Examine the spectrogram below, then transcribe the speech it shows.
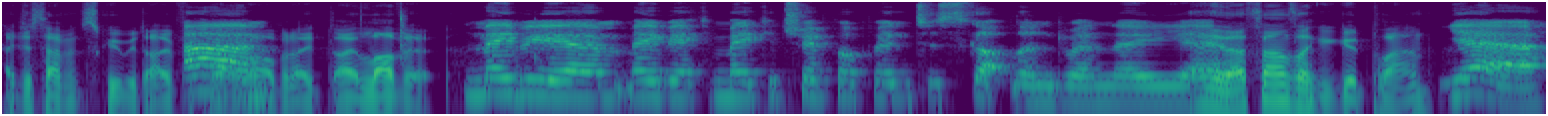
I just haven't scuba dived for quite um, a while, but I, I love it. Maybe, um, maybe I can make a trip up into Scotland when they. Uh, hey, that sounds like a good plan. Yeah,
